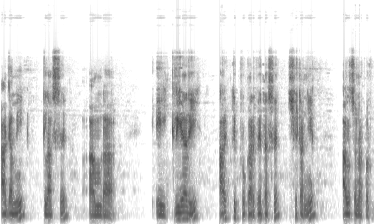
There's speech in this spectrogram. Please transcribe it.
আগামী ক্লাসে আমরা এই ক্রিয়ারই আরেকটি প্রকারভেদ আছে, সেটা নিয়ে আলোচনা করব।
